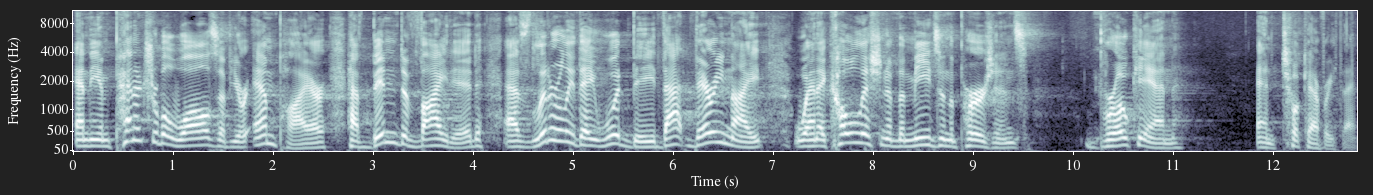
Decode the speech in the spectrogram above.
and the impenetrable walls of your empire have been divided as literally they would be that very night when a coalition of the Medes and the Persians broke in and took everything.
